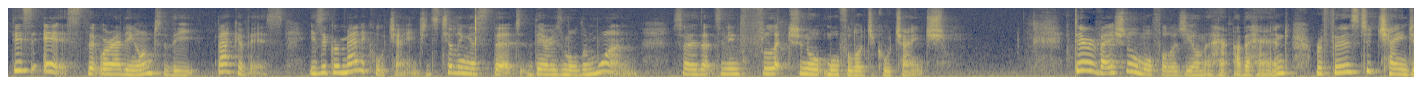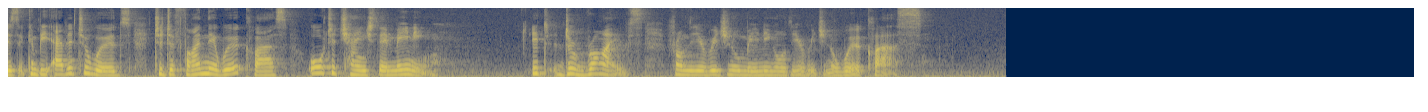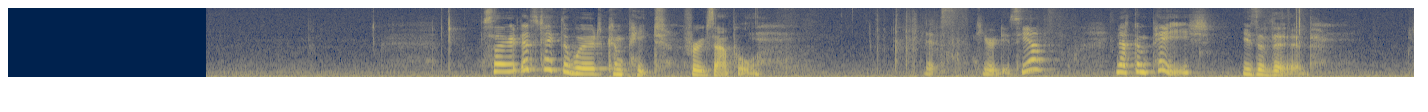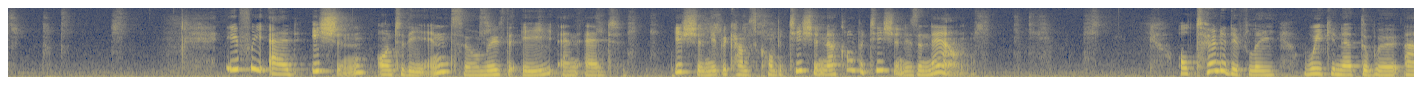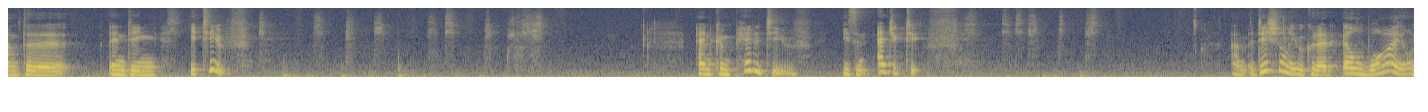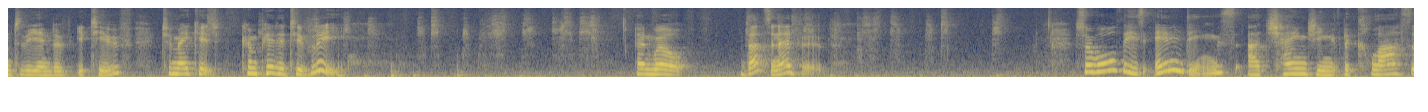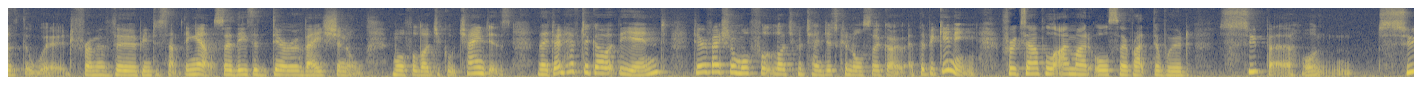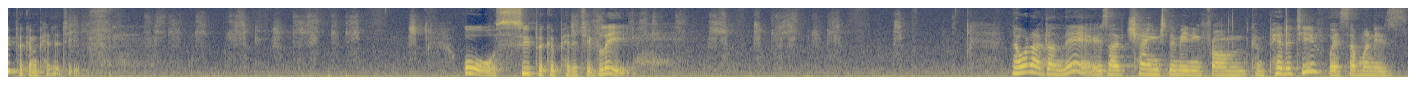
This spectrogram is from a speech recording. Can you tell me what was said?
This S that we're adding onto the back of S is a grammatical change. It's telling us that there is more than one. So that's an inflectional morphological change. Derivational morphology, on the other hand, refers to changes that can be added to words to define their word class or to change their meaning. It derives from the original meaning or the original word class. So let's take the word compete, for example. Let's, here it is here. Now compete is a verb. If we add ischen onto the end, so we'll move the E and add ischen, it becomes competition. Now competition is a noun. Alternatively, we can add the word um, the ending itive. And competitive is an adjective. Um, additionally, we could add ly onto the end of itive to make it competitively. And well, that's an adverb. So all these endings are changing the class of the word from a verb into something else. So these are derivational morphological changes. They don't have to go at the end. Derivational morphological changes can also go at the beginning. For example, I might also write the word super or super competitive. Or super competitively. Now what I've done there is I've changed the meaning from competitive, where someone is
